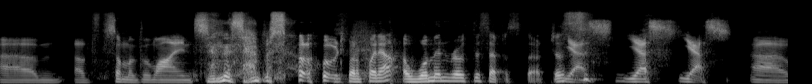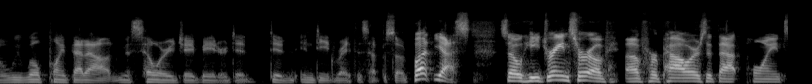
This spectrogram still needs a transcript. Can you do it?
um, of some of the lines in this episode. Just want to point out a woman wrote this episode. Just yes, yes, yes. Uh, we will point that out. Miss Hilary J. Bader did did indeed write this episode. But yes, so he drains her of of her powers at that point.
